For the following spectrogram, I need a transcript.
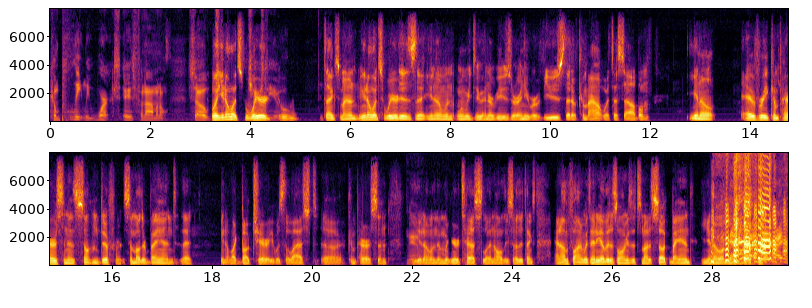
completely works. It is phenomenal. So Well, you know what's weird? Thanks, man. You know what's weird is that you know when when we do interviews or any reviews that have come out with this album, you know, every comparison is something different. Some other band that, you know, like Buckcherry was the last uh, comparison, Yeah. you know, and then we hear Tesla and all these other things. And I'm fine with any of it as long as it's not a suck band, you know. I mean, Right,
